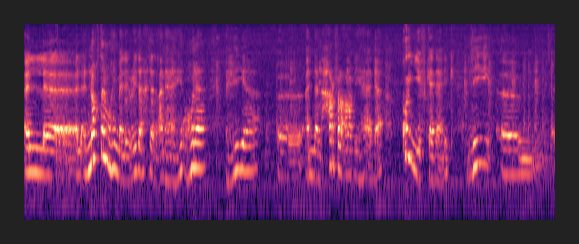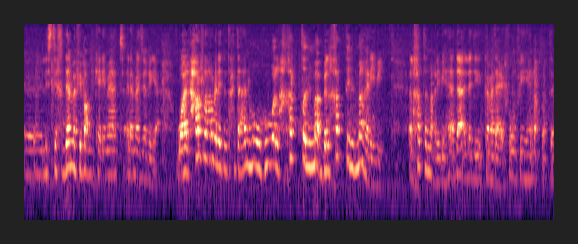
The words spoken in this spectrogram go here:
النقطة المهمة اللي أريد أن أحدث عنها هنا هي آه، أن الحرف العربي هذا كيف كذلك لاستخدامه في بعض الكلمات الأمازيغية. والحرف العربي الذي نتحدث عنه هو الخط الم... بالخط المغربي. الخط المغربي هذا الذي كما تعرفون فيه نقطة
